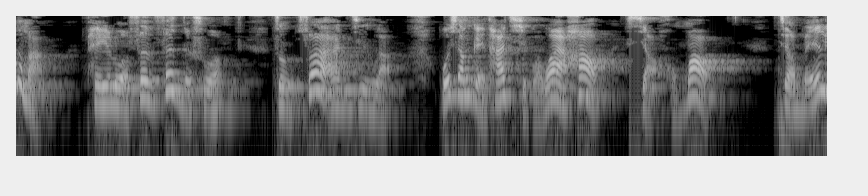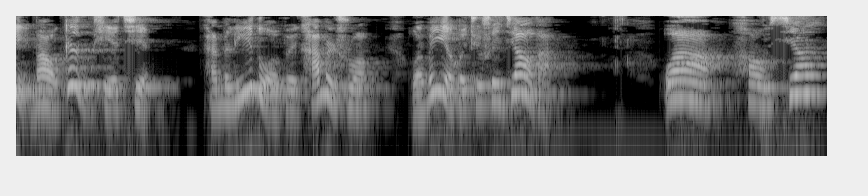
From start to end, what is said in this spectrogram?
的吗？佩洛愤愤地说：“总算安静了。我想给他起个外号‘小红帽’，叫没礼貌更贴切。”卡梅利多对他们说：“我们也回去睡觉吧。”哇，好香！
